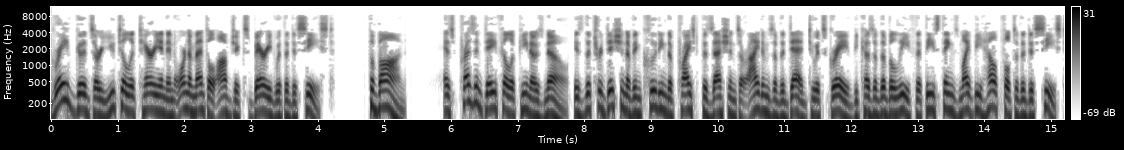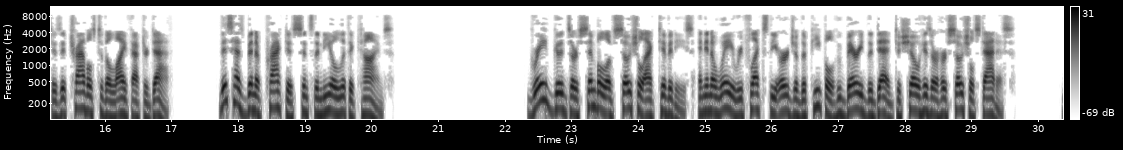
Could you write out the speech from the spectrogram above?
Grave goods are utilitarian and ornamental objects buried with the deceased. Pabaon, as present-day Filipinos know, is the tradition of including the prized possessions or items of the dead to its grave because of the belief that these things might be helpful to the deceased as it travels to the life after death. This has been a practice since the Neolithic times. Grave goods are symbol of social activities, and in a way reflects the urge of the people who buried the dead to show his or her social status.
